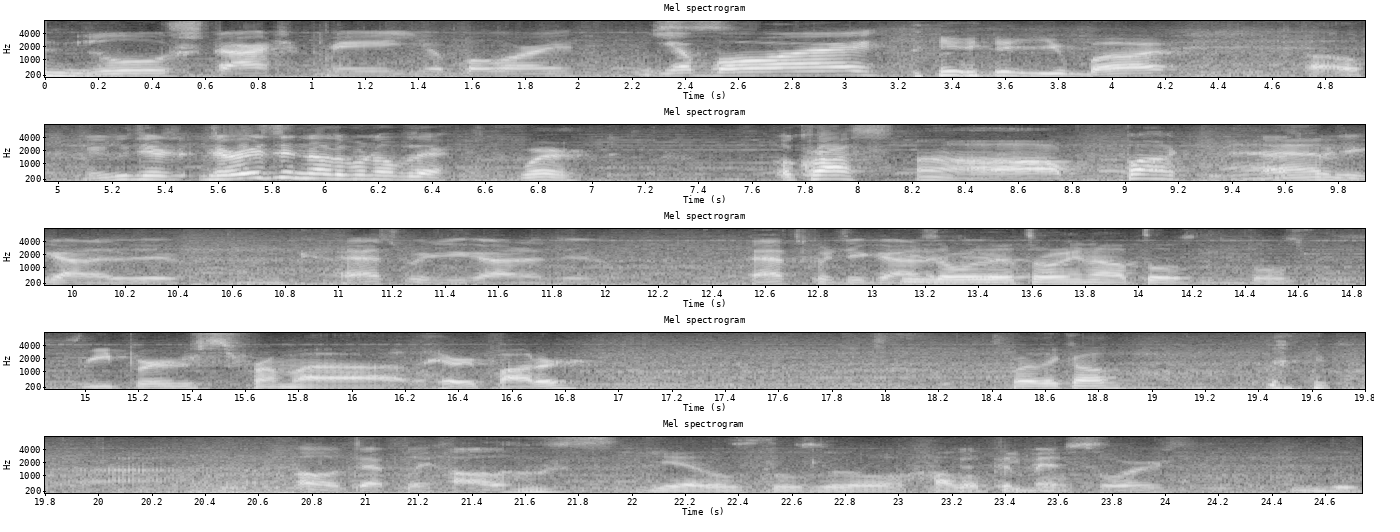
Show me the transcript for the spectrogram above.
You start me, you boy. You boy. you boy. Uh oh. Maybe there's there is another one over there. Where? Across. Oh, fuck, man. That's what you gotta do. That's what you gotta do. That's what you gotta He's do. over there throwing out those those reapers from uh, Harry Potter. What are they called? Oh, definitely hollows. Yeah, those those little hollow The people. The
